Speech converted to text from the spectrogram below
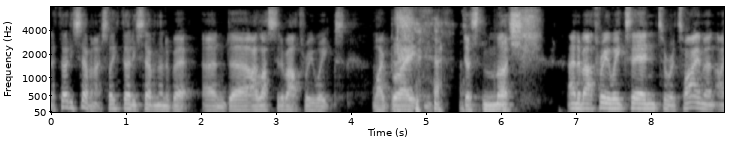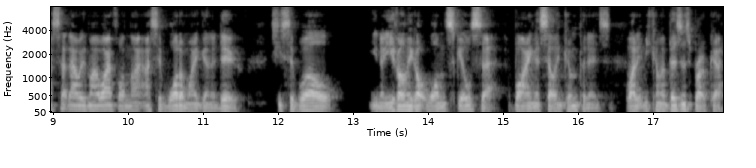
uh, 37 actually 37 and a bit and uh, i lasted about three weeks. My brain just mush and about three weeks into retirement i sat down with my wife one night. I said what am i going to do she said, Well, you know, you've only got one skill set buying and selling companies. Why don't you become a business broker?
